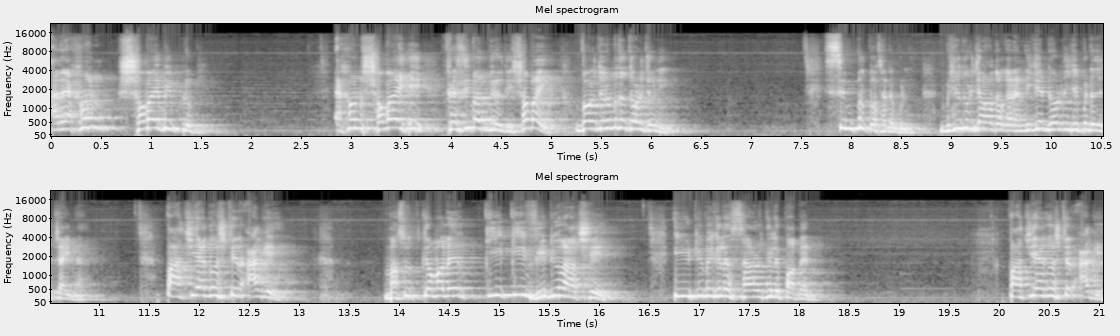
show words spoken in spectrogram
আর এখন সবাই বিপ্লবী। এখন সবাই ফেসিবাদ বিরোধী। সবাই। দশজনের মধ্যে দশজনই। সিম্পল কথাটা বলি। বেশি দূর যাওয়া দরকার নিজের ঢোল নিজে পেটাতে চাই না। পাঁচই আগস্টের আগে মাসুদ কামালের কি কি ভিডিও আছে, ইউটিউবে গেলে সার্চ দিলে পাবেন। পাঁচই আগস্টের আগে,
